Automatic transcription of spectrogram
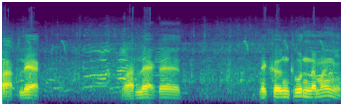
บาทแรก บาทแรกได้ได้เครื่องทุนแล้วมั้งนี่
